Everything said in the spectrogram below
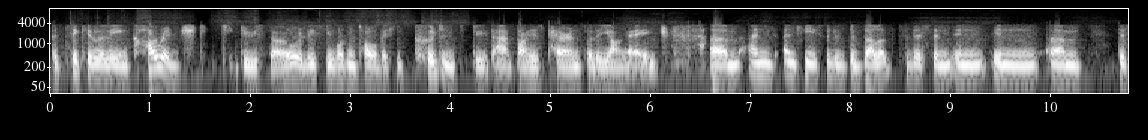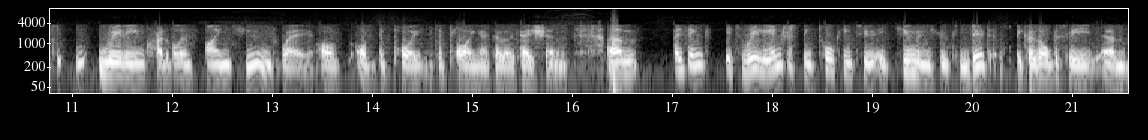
particularly encouraged to do so, or at least he wasn't told that he couldn't do that by his parents at a young age. Um, and, and he sort of developed this in, in, in um, this really incredible and fine-tuned way of, of deploy, deploying echolocation. Um, I think it's really interesting talking to a human who can do this because obviously um,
